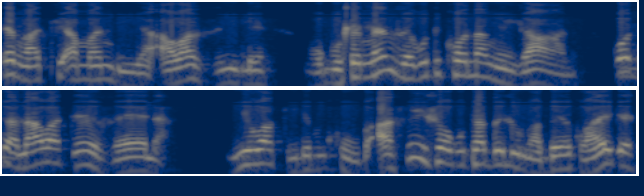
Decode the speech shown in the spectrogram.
Engathi amandiya awazile ngobuhle. Kungenzeka ukuthi khona ngenjalo kodwa lawa devela yiwagile emkhuba. Asisho ukuthi abelungu abekho hayi ke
